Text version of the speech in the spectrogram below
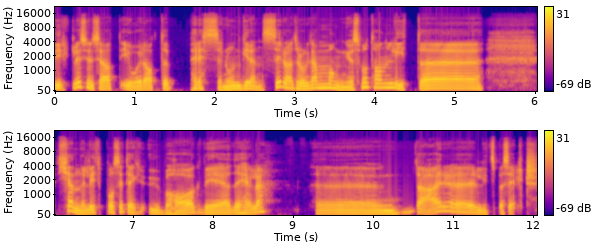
virkelig syns jeg at i år at det presser noen grenser, og jeg tror det er mange som må ta en lite Kjenne litt på sitt eget ubehag ved det hele. Eh, Det er litt spesielt.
